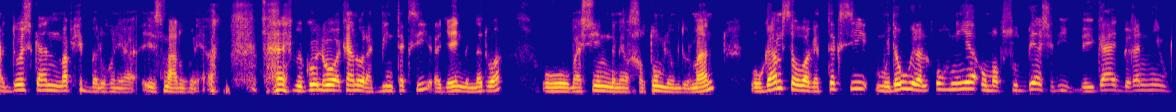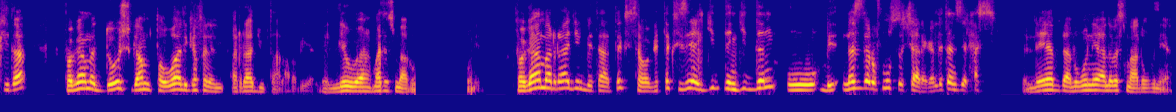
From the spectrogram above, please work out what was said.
الدوش كان ما بحب الأغنية يسمع الأغنية. فبيقول هو كانوا راكبين تاكسي راجعين من ندوة وماشيين من الخرطوم لأم درمان وقام سواق التاكسي مدور الأغنية ومبسوط بها شديد قاعد بيغني وكده. فقام الدوش قام طوالي قفل الراديو بتاع العربية قال له ما تسمع الأغنية. فقام الراجل بتاع التاكسي سواق التاكسي زعل جدا جدا ونزله في نص الشارع قال له تنزل حسي. اللي هي بتاع الأغنية أنا بسمع الأغنية.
